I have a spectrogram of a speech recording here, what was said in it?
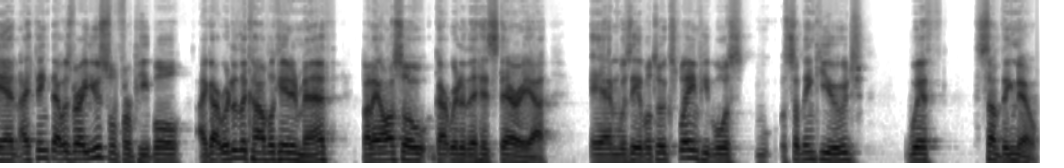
And I think that was very useful for people. I got rid of the complicated math, but I also got rid of the hysteria and was able to explain people with something huge with something new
